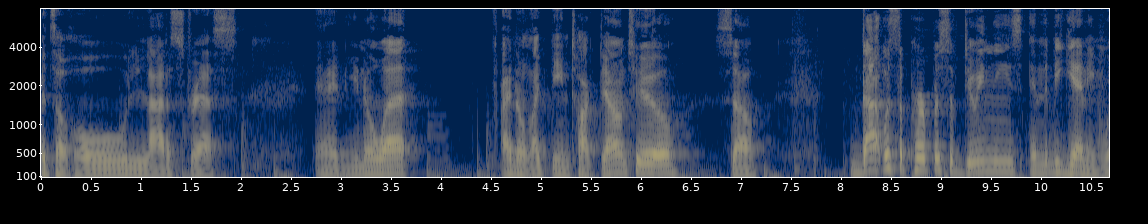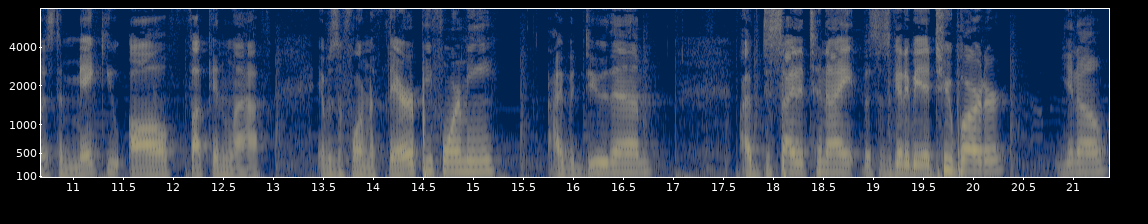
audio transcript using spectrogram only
it's a whole lot of stress. And you know what? I don't like being talked down to. So that was the purpose of doing these in the beginning was to make you all fucking laugh. It was a form of therapy for me. I would do them. I've decided tonight this is going to be a two-parter, you know.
